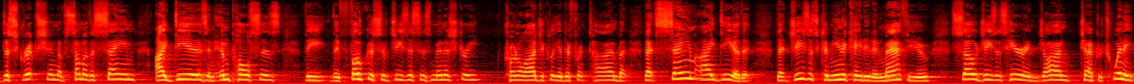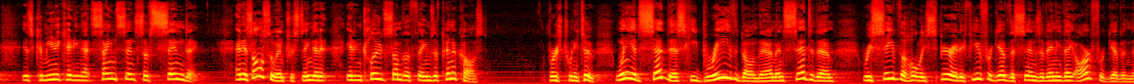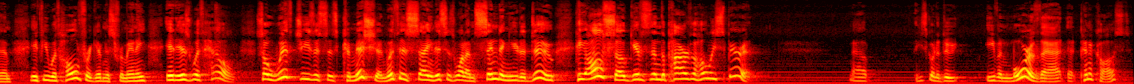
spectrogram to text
description of some of the same ideas and impulses, the, the focus of Jesus' ministry, chronologically a different time, but that same idea that that Jesus communicated in Matthew, so Jesus here in John chapter 20 is communicating that same sense of sending. And it's also interesting that it, it includes some of the themes of Pentecost. Verse 22 When he had said this, he breathed on them and said to them, Receive the Holy Spirit. If you forgive the sins of any, they are forgiven them. If you withhold forgiveness from any, it is withheld. So, with Jesus' commission, with his saying, This is what I'm sending you to do, he also gives them the power of the Holy Spirit. Now, he's going to do even more of that at Pentecost.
